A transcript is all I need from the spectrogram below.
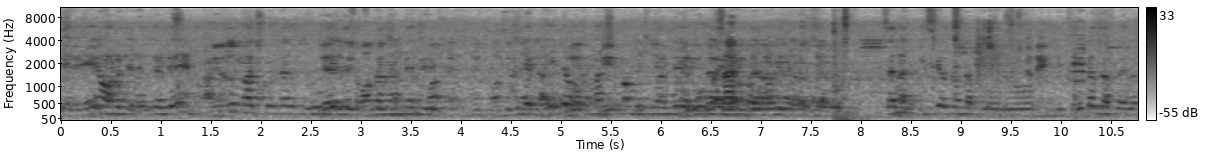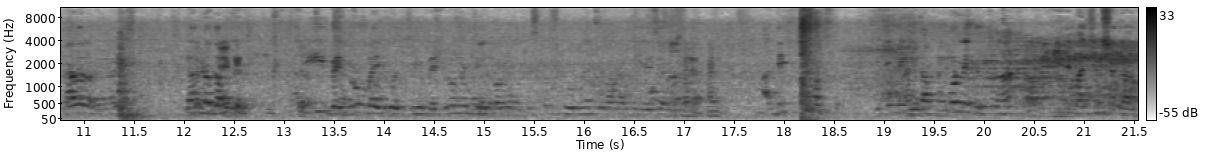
మీరు ఏం ఆర్డర్ చేయండి ఎందుకంటే అర్థం బయట ఒక మనిషి పంపించమంటే సార్, నాకు తీసుకెళ్తాం తప్పలేదు ఇది చేయటం తప్పలేదు కాదు ఇదంతా తప్పలేదు. మరీ బెడ్రూమ్ బయటకు వచ్చి బెడ్రూమ్ నుంచి వెళ్ళిపోతాం తీసుకొని స్కూల్ నుంచి చేశారు. అది. ఇది మీకు తప్పకుండా నేను చెప్తున్నా. ఇది మంచి విషయం కాదు.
